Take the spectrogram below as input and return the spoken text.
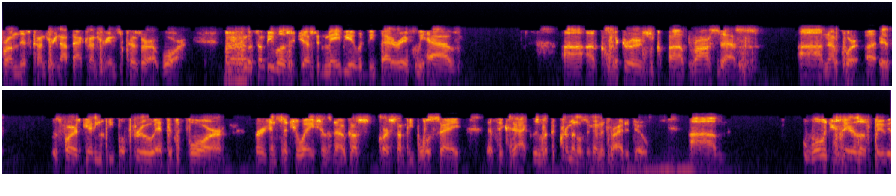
from this country, not that country," and it's because they're at war. Yeah. But some people have suggested maybe it would be better if we have uh, a quicker uh, process. Um, now, of course, uh, as, as far as getting people through, if it's for urgent situations, now, of course, of course, some people will say that's exactly what the criminals are going to try to do. Um, what would you say to those people?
